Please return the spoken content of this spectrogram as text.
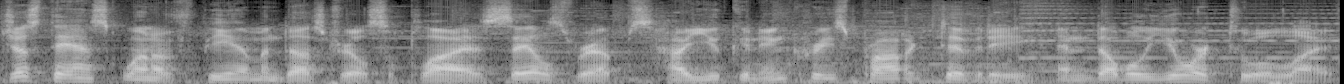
Just ask one of PM Industrial Supply's sales reps how you can increase productivity and double your tool life.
